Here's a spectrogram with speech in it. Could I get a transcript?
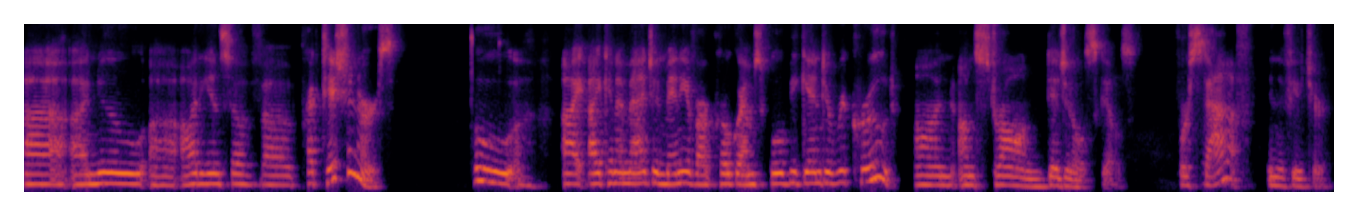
uh, a new uh, audience of uh, practitioners who I, I, can imagine many of our programs will begin to recruit on, on strong digital skills for staff in the future.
